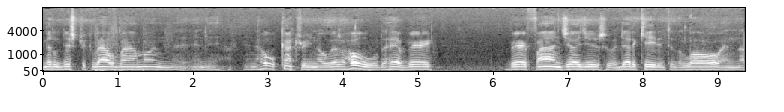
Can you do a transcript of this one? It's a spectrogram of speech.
Middle District of Alabama and, and, the, and the whole country, you know, as a whole, to have very very fine judges who are dedicated to the law, and uh,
